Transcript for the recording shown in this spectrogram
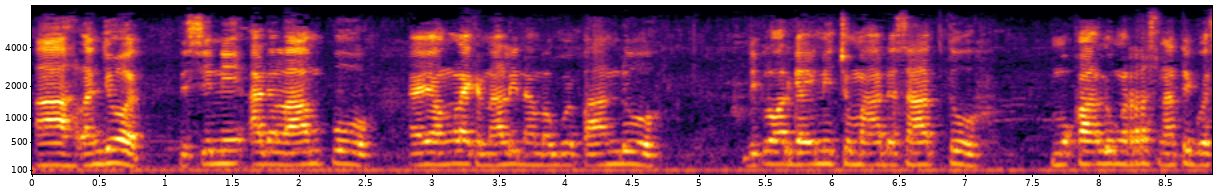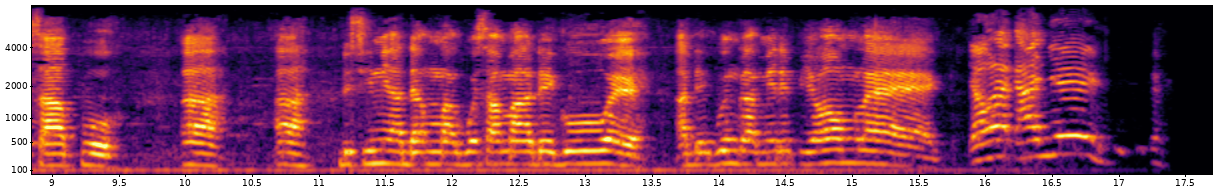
Ah, lanjut. Di sini ada lampu. Eh, Yongle, kenalin nama gue Pandu. Di keluarga ini cuma ada satu. Muka lu ngeres nanti gue sapu. Ah, ah, di sini ada emak gue sama adek gue. Adek gue nggak mirip Yonglek. Yonglek anjing.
